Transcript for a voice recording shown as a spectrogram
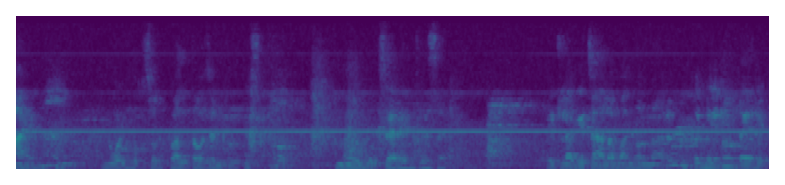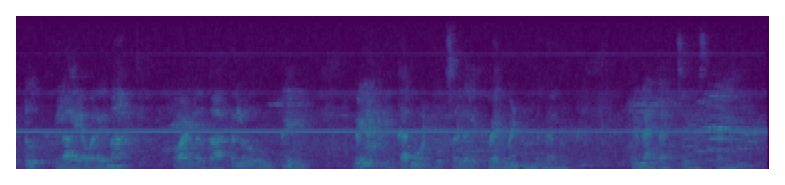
ఆయన నోట్బుక్స్ ఒక ట్వెల్వ్ థౌజండ్ రూపీస్తో నోట్బుక్స్ అరేంజ్ చేశారు. ఇట్లాగే చాలామంది ఉన్నారు. ఇంకా నేను డైరెక్ట్ ఇలా ఎవరైనా వాళ్ళ దాతలో ఉంటే వీళ్ళకి ఇంకా నోట్బుక్స్ అదే రిక్వైర్మెంట్ ఉంది కాబట్టి నేను అటాచ్ చేయిస్తాను.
